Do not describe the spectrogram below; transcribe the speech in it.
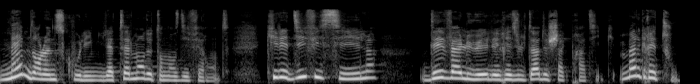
Même dans l'unschooling, il y a tellement de tendances différentes qu'il est difficile d'évaluer les résultats de chaque pratique. Malgré tout,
